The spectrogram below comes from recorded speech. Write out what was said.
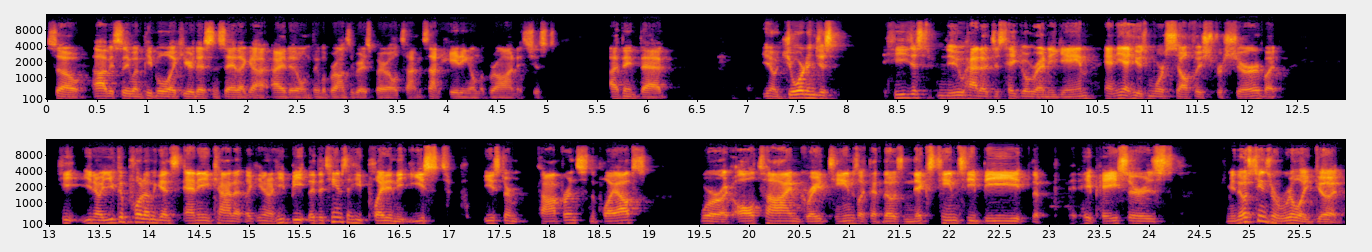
So obviously, when people like hear this and say like I, I don't think LeBron's the greatest player of all time, it's not hating on LeBron. It's just I think that you know Jordan just he just knew how to just take over any game, and yeah, he was more selfish for sure, but he you know you could put him against any kind of like you know he beat like the teams that he played in the East Eastern Conference in the playoffs were like all time great teams like that those Knicks teams he beat the Pacers I mean, those teams were really good,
